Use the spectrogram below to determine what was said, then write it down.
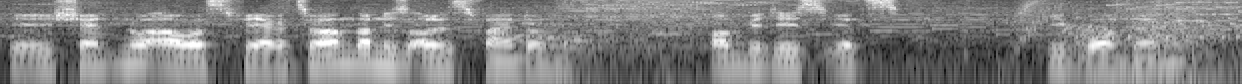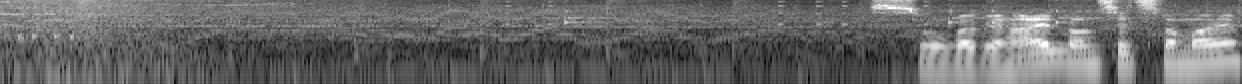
Okay, scheint nur Aurasphäre zu haben, dann ist alles fein. Dann haben wir das jetzt gewonnen. So, weil wir heilen uns jetzt nochmal.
